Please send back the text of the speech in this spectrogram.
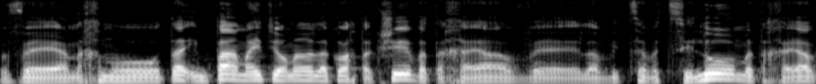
ואנחנו, אתה יודע, אם פעם הייתי אומר ללקוח, תקשיב, אתה חייב אה, להביא צוות צילום, אתה חייב...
